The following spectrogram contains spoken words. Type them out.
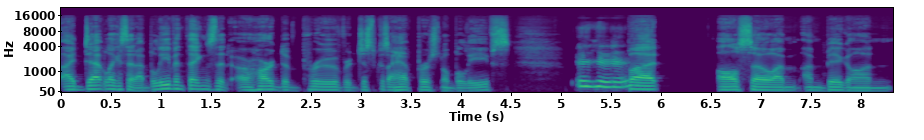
I de- like I said I believe in things that are hard to prove or just because I have personal beliefs, Mhm. but also I'm I'm big on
